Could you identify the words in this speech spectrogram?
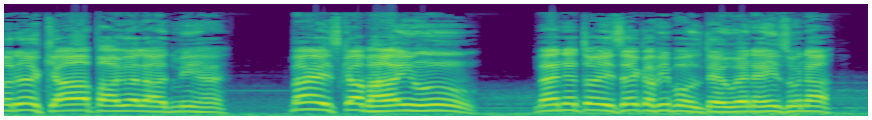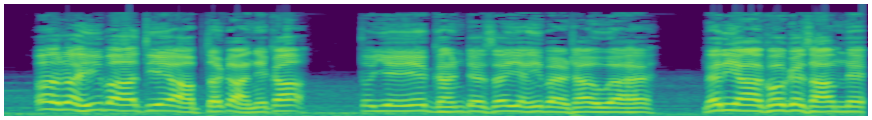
अरे क्या पागल आदमी है? मैं इसका भाई हूँ। मैंने तो इसे कभी बोलते हुए नहीं सुना। और रही बात ये आप तक आने का तो ये एक घंटे से यहीं बैठा हुआ है मेरी आँखों के सामने।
